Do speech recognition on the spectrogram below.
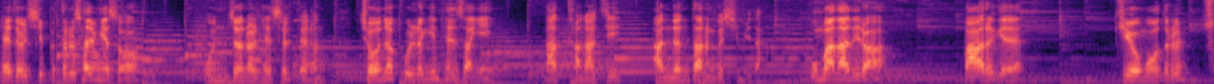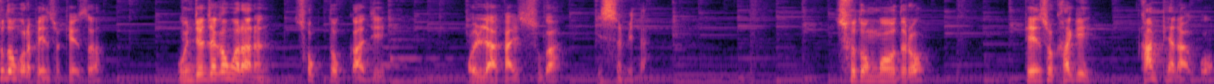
패들 시프트를 사용해서 운전을 했을 때는 전혀 꿀렁임 현상이 나타나지 않는다는 것입니다. 뿐만 아니라 빠르게 기어 모드를 수동으로 변속해서 운전자가 원하는 속도까지 올라갈 수가 있습니다. 수동 모드로 변속하기 간편하고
